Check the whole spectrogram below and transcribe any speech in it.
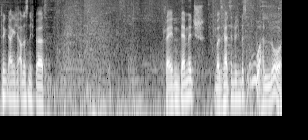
Klingt eigentlich alles nicht bad. Traden Damage, weil sie halt natürlich ein bisschen... Oh, hallo.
